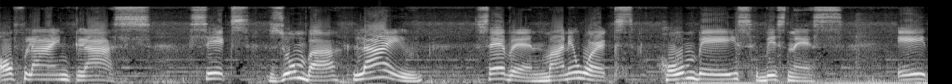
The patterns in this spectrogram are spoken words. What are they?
offline class. 6. Zumba live. 7. Money works, home-based business. 8.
